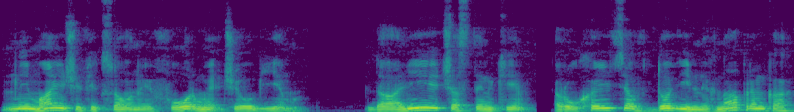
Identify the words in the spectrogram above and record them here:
не маючи фіксованої форми чи об'єму. Далі частинки рухаються в довільних напрямках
